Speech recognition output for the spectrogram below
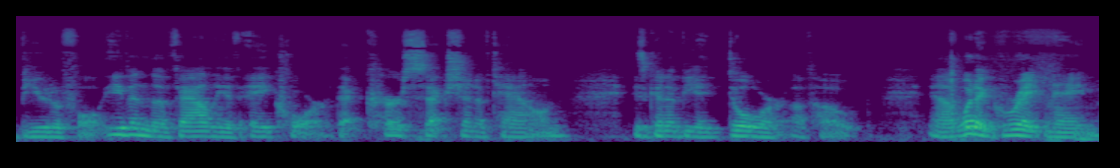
beautiful. Even the valley of Achor, that cursed section of town, is going to be a door of hope. Uh, what a great name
